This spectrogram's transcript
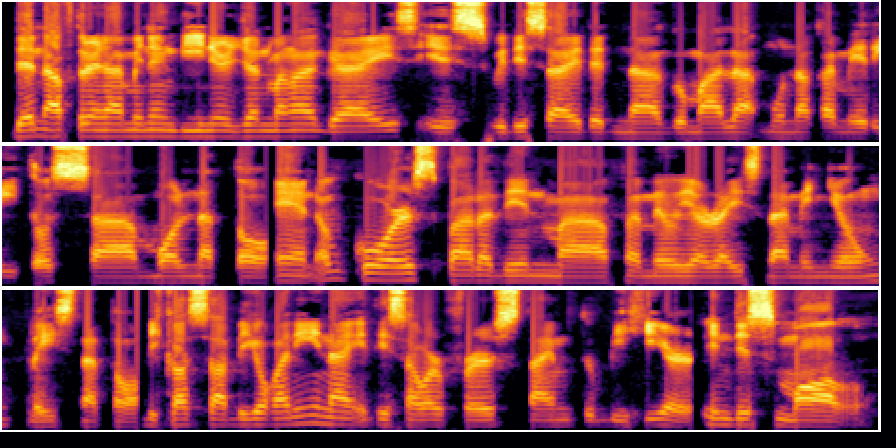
Then after namin ng dinner dyan mga guys is we decided na gumala muna kami rito sa mall na to. And of course, para din ma-familiarize namin yung place na to. Because sabi ko kanina, it is our first time to be here in this mall.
